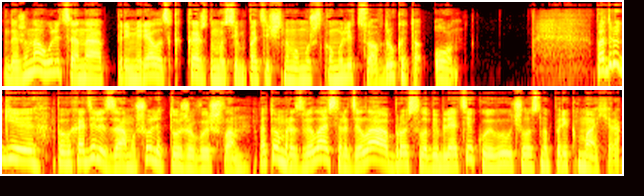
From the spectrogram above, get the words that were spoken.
Даже на улице она примерялась к каждому симпатичному мужскому лицу, а вдруг это он? Подруги повыходили замуж, Оля тоже вышла. Потом развелась, родила, бросила библиотеку и выучилась на парикмахера.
